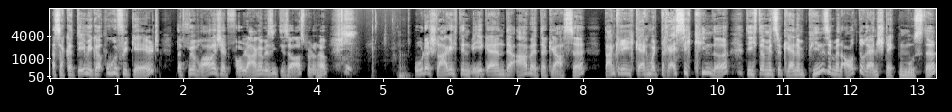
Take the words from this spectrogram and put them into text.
als Akademiker urviel Geld. Dafür brauche ich halt voll lange, bis ich diese Ausbildung habe. Oder schlage ich den Weg ein der Arbeiterklasse, dann kriege ich gleich mal 30 Kinder, die ich da mit so kleinen Pins in mein Auto reinstecken musste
